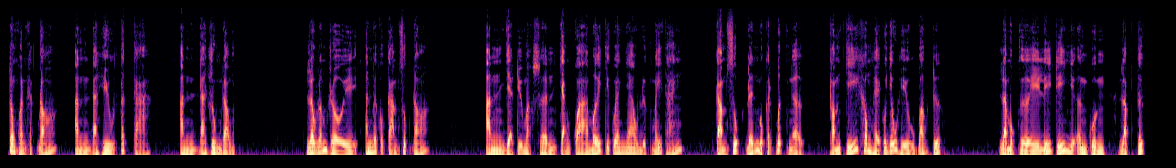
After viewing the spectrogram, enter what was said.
Trong khoảnh khắc đó, anh đã hiểu tất cả. Anh đã rung động. Lâu lắm rồi anh mới có cảm xúc đó. Anh và Triệu Mặt Sơn chẳng qua mới chỉ quen nhau được mấy tháng. Cảm xúc đến một cách bất ngờ, thậm chí không hề có dấu hiệu báo trước là một người lý trí như ân quân lập tức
